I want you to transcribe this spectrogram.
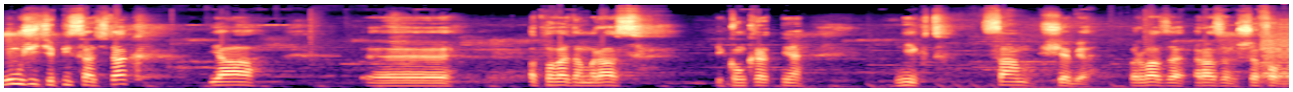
nie musicie pisać, tak? Ja e, odpowiadam raz i konkretnie nikt, sam siebie. Prowadzę razem z szefową.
